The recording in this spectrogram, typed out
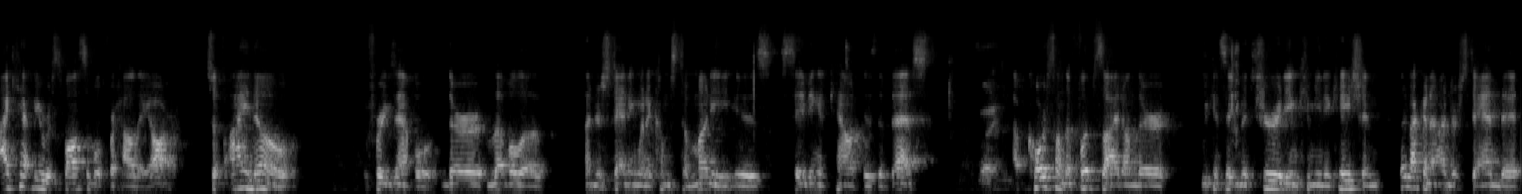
I can't be responsible for how they are. So if I know, for example, their level of understanding when it comes to money is saving account is the best. Right. Of course, on the flip side, on their we can say maturity and communication, they're not going to understand that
